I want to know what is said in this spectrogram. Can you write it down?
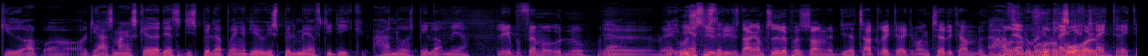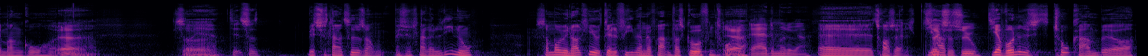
givet op, og, og de har så mange skader der, så de spillere bringer de jo ikke i spil mere, fordi de ikke har noget at spille om mere. Ligger på 5 og 8 nu. Ja. Øh, men jeg men jeg huske, synes, vi, det- vi snakkede om tidligere på sæsonen, at de har tabt rigtig, rigtig mange tætte kampe Ja, mod, er helt nogle gode rigtig, hold. rigtig, rigtig mange gode hold. Ja. Så, Så- ja, det, så hvis vi snakker tidligere om, hvis vi snakker lige nu, så må vi nok hive delfinerne frem fra skuffen, tror Ja. jeg. Ja, det må det være. Øh, trods alt. De 6 har, og 7. de har vundet de sidste to kampe, og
